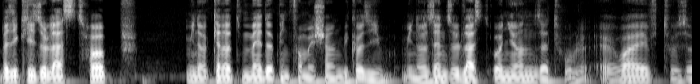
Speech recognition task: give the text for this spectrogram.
basically the last hop you know cannot made up information because he, you know then the last onion that will arrive to the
